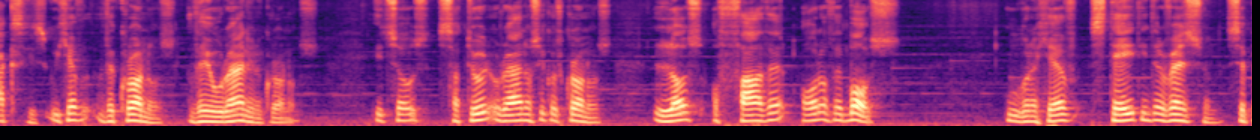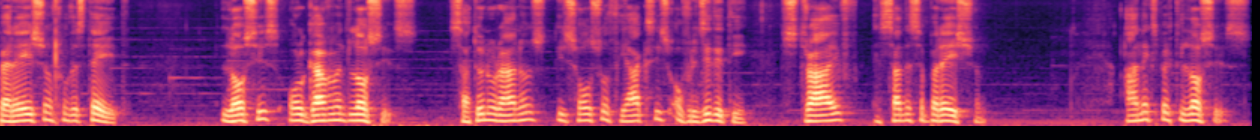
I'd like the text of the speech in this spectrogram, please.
axis, we have the Kronos, the Uranian Kronos. It shows Saturn, Uranus equals Kronos loss of father or of a boss. We're going to have state intervention, separation from the state, losses or government losses. Saturn Uranus is also the axis of rigidity, strife, and sudden separation. Unexpected losses,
